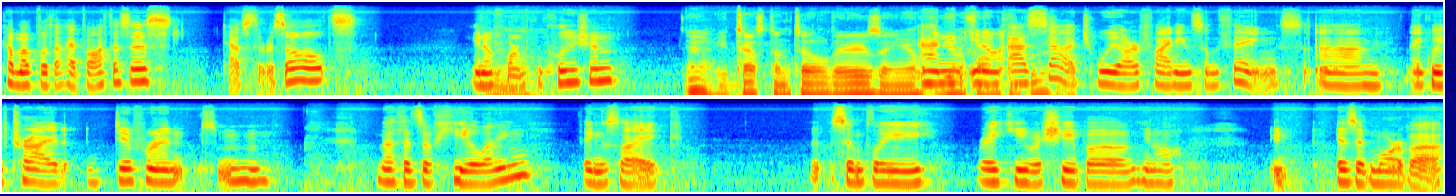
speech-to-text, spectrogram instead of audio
come up with a hypothesis, test the results, you know, form conclusion. Yeah, you test until there's a uni- And uniform you know, as such, we are finding some things. Um, like we've tried different mm, methods of healing, things like simply Reiki, Rashiba. You know, is it more of a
